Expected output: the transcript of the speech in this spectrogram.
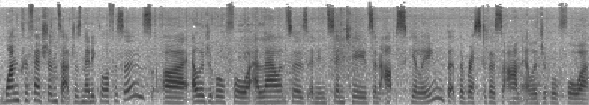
one profession, such as medical officers, are eligible for allowances and incentives and upskilling that the rest of us aren't eligible for.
